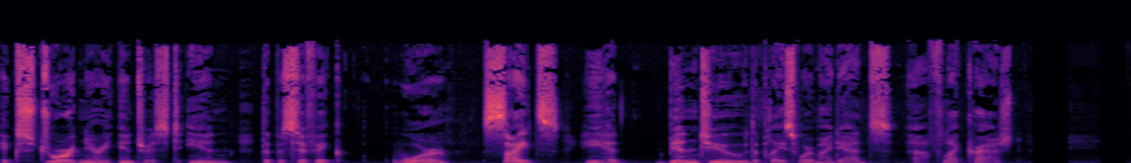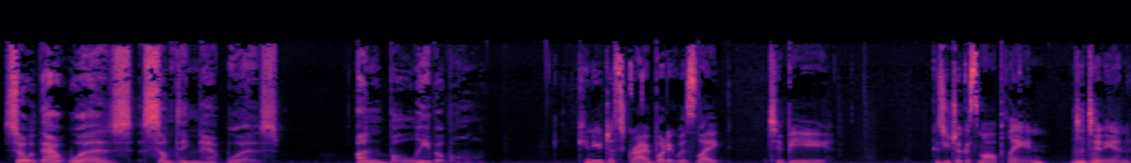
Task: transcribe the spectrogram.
extraordinary interest in the Pacific War sites. He had been to the place where my dad's uh, flight crashed. So that was something that was unbelievable. Can you describe what it was like to be, because you took a small plane to mm-hmm. Tinian.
